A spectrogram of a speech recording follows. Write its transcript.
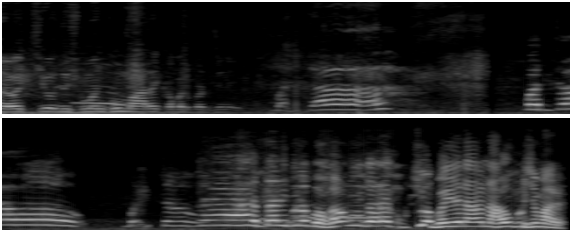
દુશ્મનો હવે કયો દુશ્મન શું મારે ખબર પડતી નહીં. તારી પેલો ભોગા તારે કુક્ષો ભાઈ ના નાવું પડશે મારે.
